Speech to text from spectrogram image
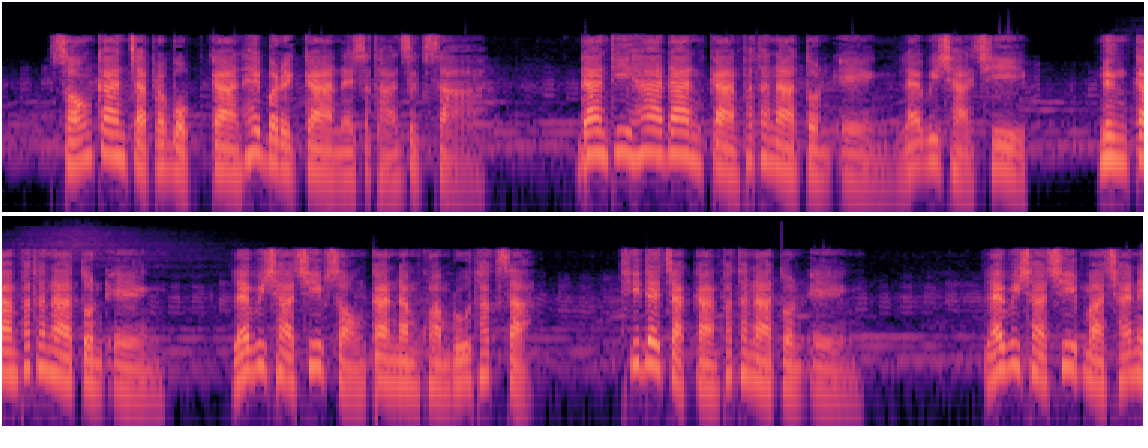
2. การจัดระบบการให้บริการในสถานศึกษา ด้านที่ 5 ด้านการพัฒนาตนเองและวิชาชีพ 1. การพัฒนาตนเอง และวิชาชีพ 2. การนำความรู้ทักษะ ที่ได้จากการพัฒนาตนเอง และวิชาชีพมาใช้ใน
